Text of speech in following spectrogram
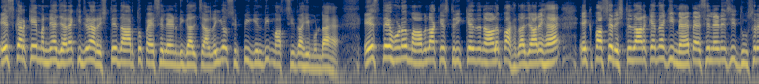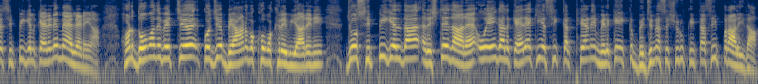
ਇਸ ਕਰਕੇ ਮੰਨਿਆ ਜਾ ਰਿਹਾ ਕਿ ਜਿਹੜਾ ਰਿਸ਼ਤੇਦਾਰ ਤੋਂ ਪੈਸੇ ਲੈਣ ਦੀ ਗੱਲ ਚੱਲ ਰਹੀ ਹੈ, ਉਹ ਸਿੱਪੀ ਗਿੱਲ ਦੀ ਮਾਸੀ ਦਾ ਹੀ ਮੁੰਡਾ ਹੈ। ਇਸ ਤੇ ਹੁਣ ਮਾਮਲਾ ਕਿਸ ਤਰੀਕੇ ਦੇ ਨਾਲ ਭਖਦਾ ਜਾ ਰਿਹਾ ਹੈ, ਇੱਕ ਪਾਸੇ ਰਿਸ਼ਤੇਦਾਰ ਕਹਿੰਦਾ ਕਿ ਮੈਂ ਪੈਸੇ ਲੈਣੇ ਸੀ, ਦੂਸਰੇ ਸਿੱਪੀ ਗਿੱਲ ਕਹਿ ਰਹੇ ਨੇ, ਮੈਂ ਲੈਣੇ ਆ। ਹੁਣ ਦੋਵਾਂ ਦੇ ਵਿੱਚ ਕੁਝ ਬਿਆਨ ਵੱਖੋ ਵੱਖਰੇ ਵੀ ਆ ਰਹੇ ਨੇ। ਜੋ ਸਿੱਪੀ ਗਿੱਲ ਦਾ ਰਿਸ਼ਤੇਦਾਰ ਹੈ, ਉਹ ਇਹ ਗੱਲ ਕਹਿ ਰਿਹਾ ਕਿ ਅਸੀਂ ਇਕੱਠਿਆਂ ਨੇ ਮਿਲ ਕੇ ਇੱਕ ਬਿਜ਼ਨਸ ਸ਼ੁਰੂ ਕੀਤਾ ਸੀ ਪਰਾਲੀ ਦਾ।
